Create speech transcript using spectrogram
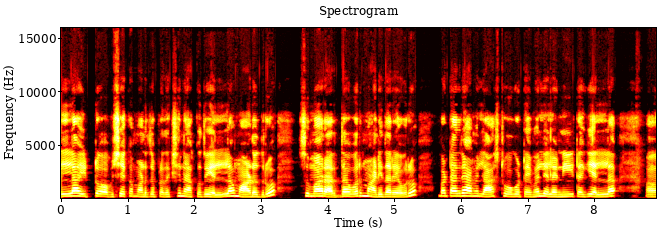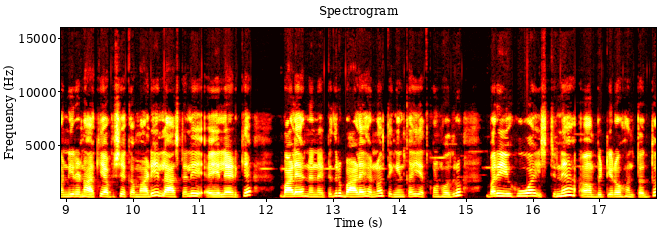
ಎಲ್ಲ ಇಟ್ಟು ಅಭಿಷೇಕ ಮಾಡಿದ್ರು, ಪ್ರದಕ್ಷಿಣೆ ಹಾಕಿದ್ರು, ಎಲ್ಲ ಮಾಡಿದ್ರು. ಸುಮಾರು ಅರ್ಧ ಅವರ್ ಮಾಡಿದ್ದಾರೆ ಅವರು. ಬಟ್ ಆದರೆ ಆಮೇಲೆ ಲಾಸ್ಟ್ ಹೋಗೋ ಟೈಮಲ್ಲಿ ಎಲ್ಲ ನೀಟಾಗಿ ಎಲ್ಲ ನೀರನ್ನು ಹಾಕಿ ಅಭಿಷೇಕ ಮಾಡಿ ಲಾಸ್ಟಲ್ಲಿ ಎಲೆ ಅಡಿಕೆ, ಬಾಳೆಹಣ್ಣನ್ನು ಇಟ್ಟಿದ್ರು. ಬಾಳೆಹಣ್ಣು ತೆಂಗಿನಕಾಯಿ ಎತ್ಕೊಂಡು ಹೋದರು. ಬರೀ ಹೂವು ಇಷ್ಟನ್ನೇ ಬಿಟ್ಟಿರೋ ಅಂಥದ್ದು.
